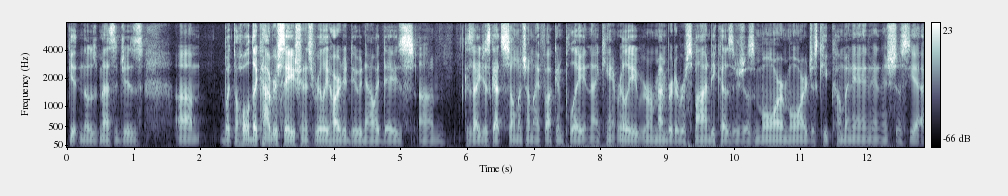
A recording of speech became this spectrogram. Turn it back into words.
getting those messages. Um, but to hold the conversation, it's really hard to do nowadays. Um, because I just got so much on my fucking plate and I can't really remember to respond because there's just more and more just keep coming in and it's just yeah.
